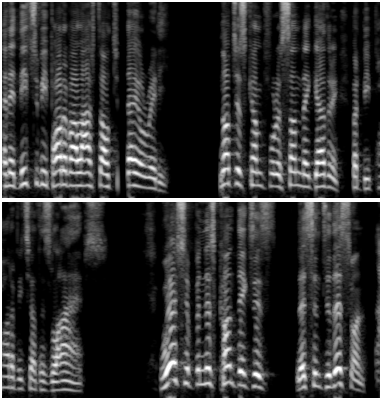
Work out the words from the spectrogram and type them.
And it needs to be part of our lifestyle today already. Not just come for a Sunday gathering, but be part of each other's lives. Worship in this context is listen to this one.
